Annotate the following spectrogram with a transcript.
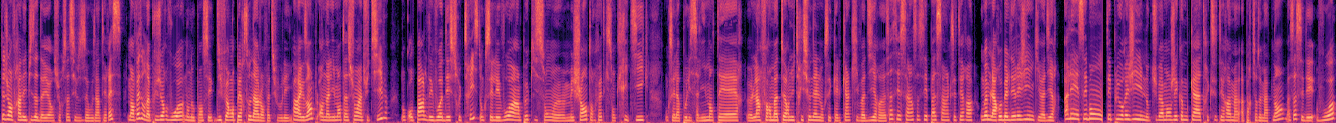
Peut-être j'en ferai un épisode d'ailleurs sur ça si ça vous intéresse. Mais en fait, on a plusieurs voix dans nos pensées, différents personnages en fait, si vous voulez. Par exemple, en alimentation intuitive, donc on parle des voix destructrices, donc c'est les voix un peu qui sont euh, méchantes en fait, qui sont critiques. Donc c'est la police alimentaire, l'informateur nutritionnel, donc c'est quelqu'un qui va dire ça c'est sain, ça c'est pas sain, etc. Ou même la rebelle des régimes qui va dire allez c'est bon, t'es plus au régime, donc tu vas manger comme 4, etc. à partir de maintenant. Bah ça c'est des voix,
